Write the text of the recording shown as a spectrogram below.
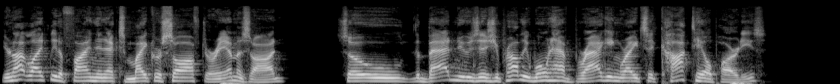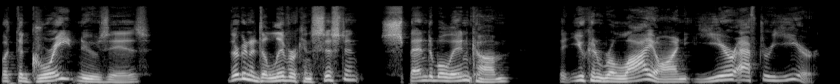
You're not likely to find the next Microsoft or Amazon. So the bad news is you probably won't have bragging rights at cocktail parties. But the great news is they're going to deliver consistent, spendable income that you can rely on year after year.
